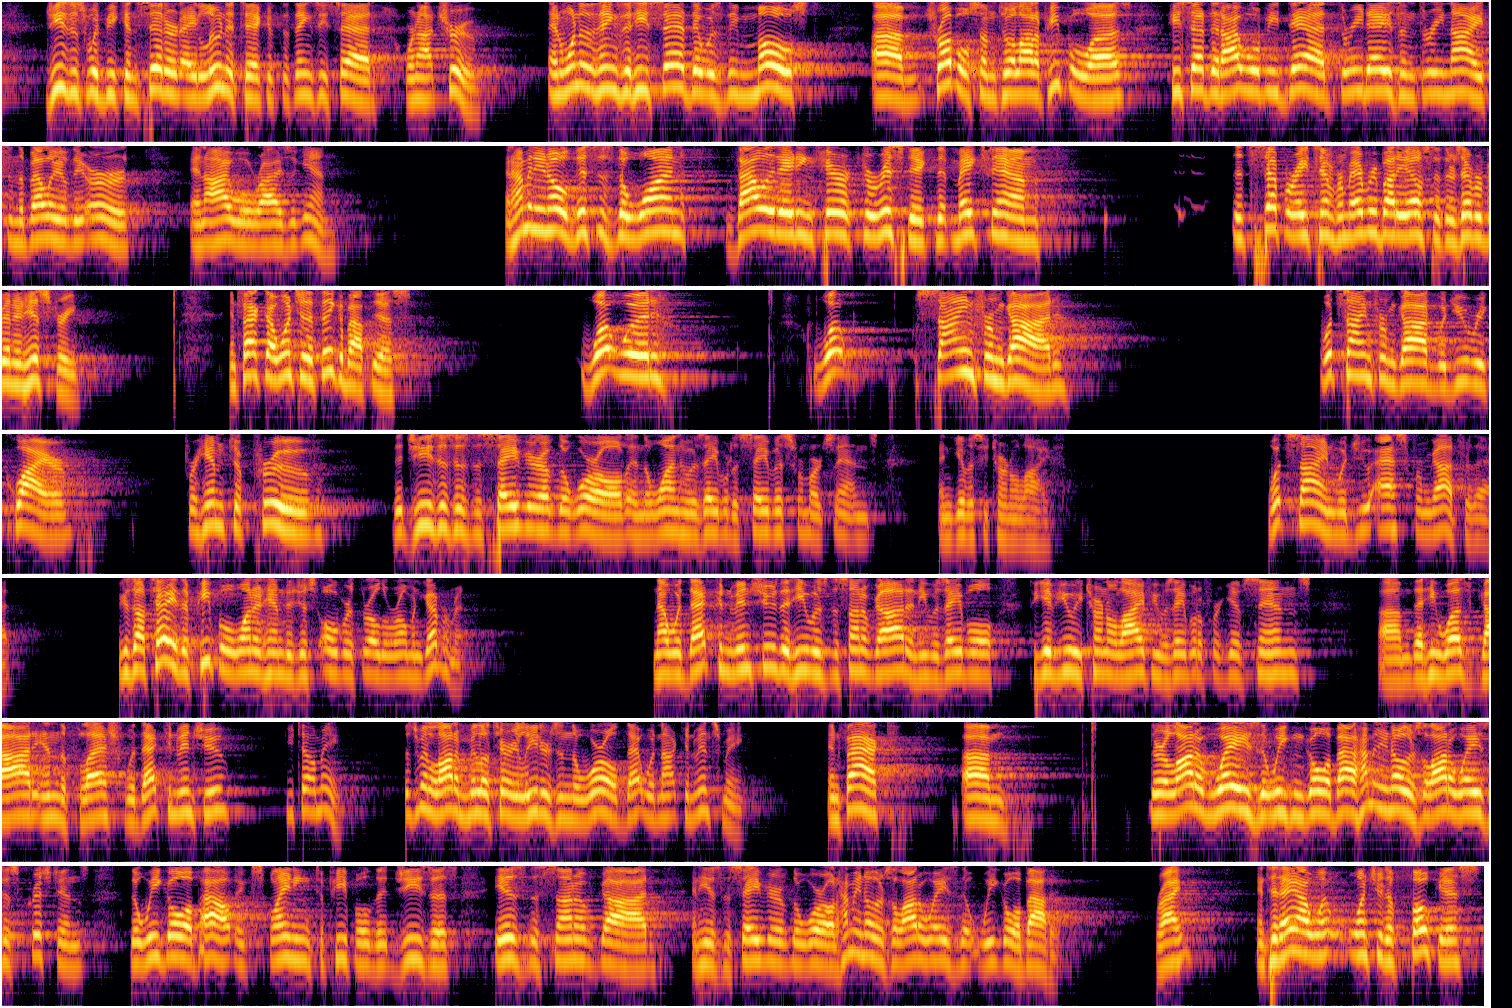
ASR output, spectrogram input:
Jesus would be considered a lunatic if the things he said were not true. And one of the things that he said that was the most um, troublesome to a lot of people was he said that I will be dead three days and three nights in the belly of the earth and I will rise again. And how many know this is the one validating characteristic that makes him, that separates him from everybody else that there's ever been in history? In fact, I want you to think about this. What would, what sign from God, what sign from God would you require for him to prove that Jesus is the Savior of the world and the one who is able to save us from our sins and give us eternal life. What sign would you ask from God for that? Because I'll tell you, the people wanted him to just overthrow the Roman government. Now, would that convince you that he was the Son of God and he was able to give you eternal life? He was able to forgive sins? um, that he was God in the flesh. Would that convince you? You tell me. There's been a lot of military leaders in the world that would not convince me. In fact, um, there are a lot of ways that we can go about. How many know there's a lot of ways as Christians that we go about explaining to people that Jesus is the Son of God and He is the Savior of the world? How many know there's a lot of ways that we go about it? Right? And today I want, you to focus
